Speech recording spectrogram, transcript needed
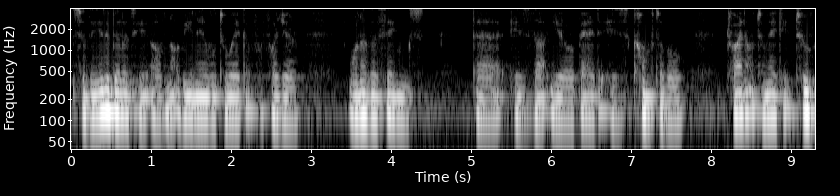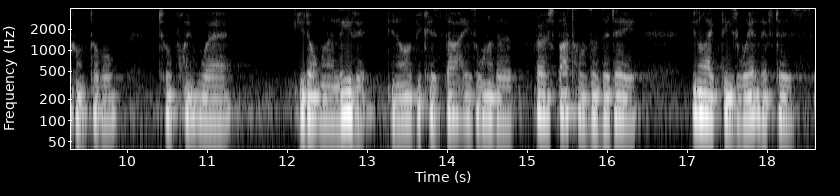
So the inability of not being able to wake up for Fajr, one of the things uh, is that your bed is comfortable. Try not to make it too comfortable to a point where you don't want to leave it, you know, because that is one of the first battles of the day. You know, like these weightlifters,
